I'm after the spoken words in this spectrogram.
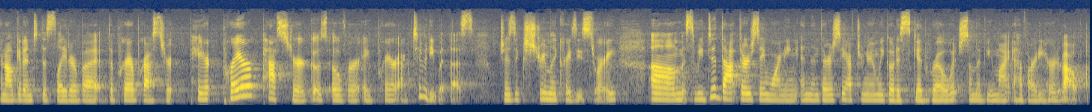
and I'll get into this later, but the prayer pastor, prayer pastor goes over a prayer activity with us, which is extremely crazy story. Um, so we did that Thursday morning, and then Thursday afternoon we go to Skid Row, which some of you might have already heard about.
